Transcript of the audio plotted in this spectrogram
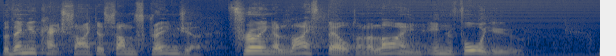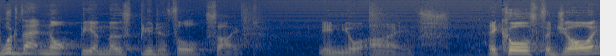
But then you catch sight of some stranger throwing a life belt and a line in for you. Would that not be a most beautiful sight in your eyes? A cause for joy,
